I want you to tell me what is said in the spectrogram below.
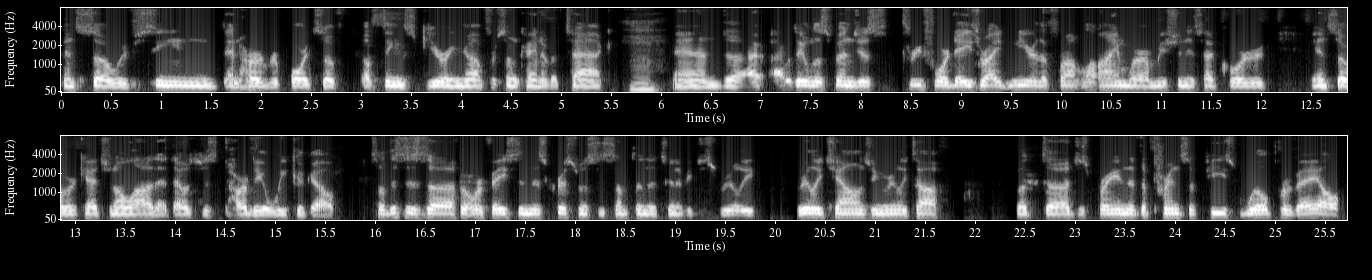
And so we've seen and heard reports of, of things gearing up for some kind of attack. Mm. And uh, I, I, was able to spend just three, four days right near the front line where our mission is headquartered. And so we're catching a lot of that. That was just hardly a week ago. So this is uh, what we're facing this Christmas is something that's going to be just really, really challenging, really tough. But uh, just praying that the Prince of Peace will prevail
